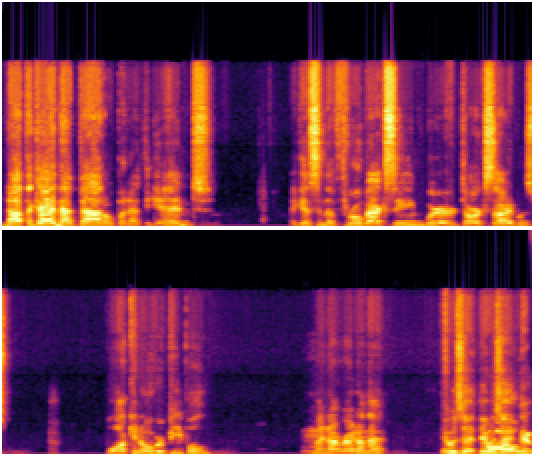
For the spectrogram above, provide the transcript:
not the guy in that battle, but at the end, I guess in the throwback scene where Darkseid was walking over people. Am I not right on that? There was a there was Oh. a there,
